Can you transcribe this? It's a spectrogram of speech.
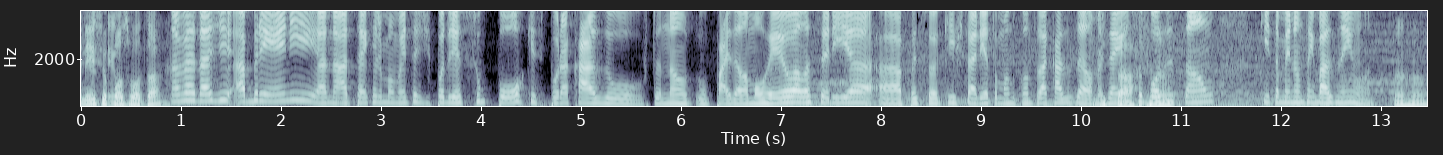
sei nem se eu um posso voto, votar. né? Na verdade, a Brienne, até aquele momento, a gente poderia supor que se por acaso não, o pai dela morreu, ela seria a pessoa que estaria tomando conta da casa dela. Mas De aí é uma Tarf, né? suposição que também não tem base nenhuma. Aham.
